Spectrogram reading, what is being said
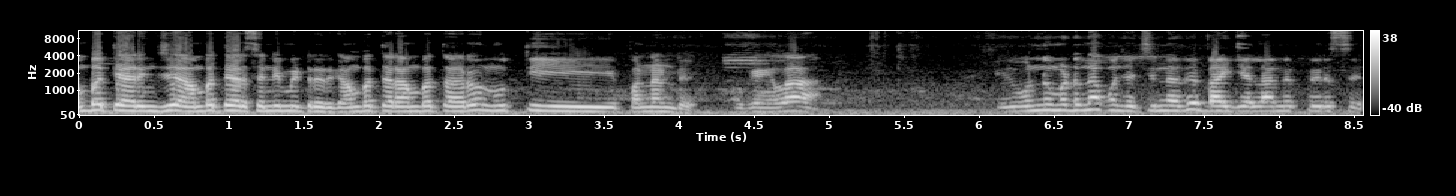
ஐம்பத்தி ஆறு இன்ச்சு ஐம்பத்தி ஆறு சென்டிமீட்டர் இருக்குது ஐம்பத்தாறு ஐம்பத்தாறும் நூற்றி பன்னெண்டு. ஓகேங்களா? இது ஒன்று மட்டும்தான் கொஞ்சம் சின்னது பாக்கி எல்லாமே பெருசு.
